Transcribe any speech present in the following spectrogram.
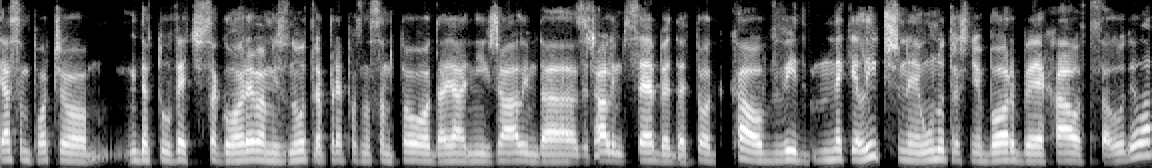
ja sam počeo da tu već sagorevam iznutra, prepoznao sam to da ja njih žalim, da žalim sebe, da je to kao vid neke lične unutrašnje borbe, haosa, ludila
